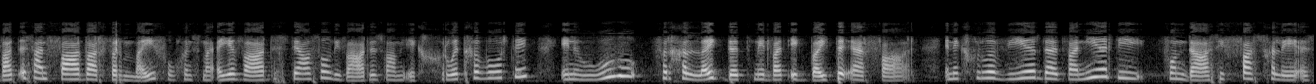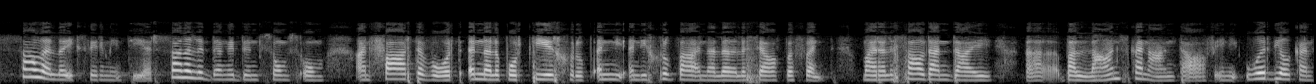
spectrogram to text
wat is aanvaarbaar vir my volgens my eie waardestelsel, die waardes waarmee ek groot geword het en hoe vergelyk dit met wat ek buite ervaar? En ek glo weer dat wanneer die fondasie vasgelê is, sal hulle eksperimenteer, sal hulle dinge doen soms om aanvaar te word in hulle portiergroep, in die, in die groep waarin hulle hulle self bevind. Maar hulle sal dan daai uh, balans kan handhaaf en die oordeel kan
